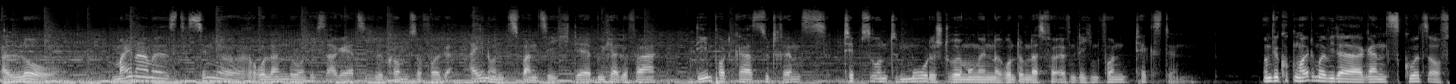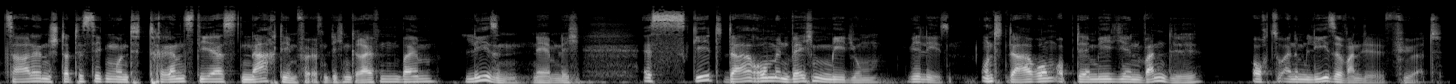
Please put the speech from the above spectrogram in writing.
Hallo, mein Name ist Senior Rolando und ich sage herzlich willkommen zur Folge 21 der Büchergefahr, dem Podcast zu Trends, Tipps und Modeströmungen rund um das Veröffentlichen von Texten. Und wir gucken heute mal wieder ganz kurz auf Zahlen, Statistiken und Trends, die erst nach dem Veröffentlichen greifen beim Lesen, nämlich. Es geht darum, in welchem Medium wir lesen und darum, ob der Medienwandel auch zu einem Lesewandel führt.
